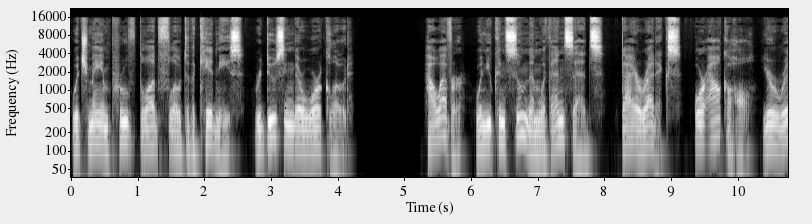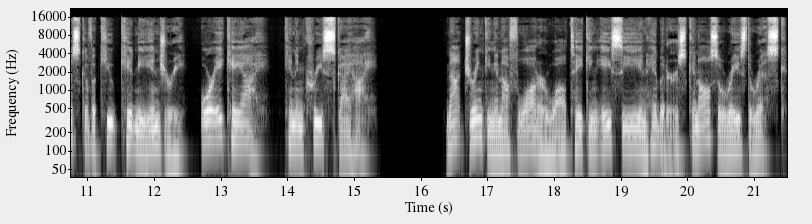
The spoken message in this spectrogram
which may improve blood flow to the kidneys, reducing their workload. However, when you consume them with NSAIDs, diuretics, or alcohol, your risk of acute kidney injury, or AKI, can increase sky high. Not drinking enough water while taking ACE inhibitors can also raise the risk.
